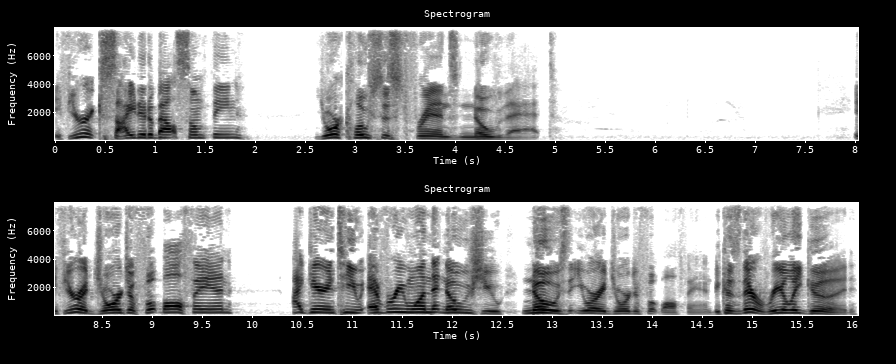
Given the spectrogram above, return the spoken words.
If you're excited about something, your closest friends know that. If you're a Georgia football fan, I guarantee you everyone that knows you knows that you are a Georgia football fan because they're really good.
